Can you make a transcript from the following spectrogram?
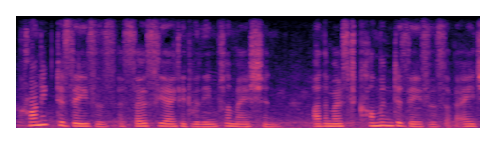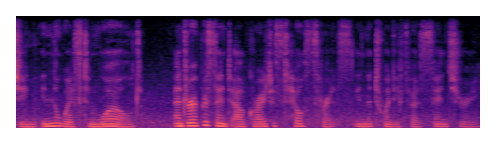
Chronic diseases associated with inflammation are the most common diseases of ageing in the Western world and represent our greatest health threats in the 21st century.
